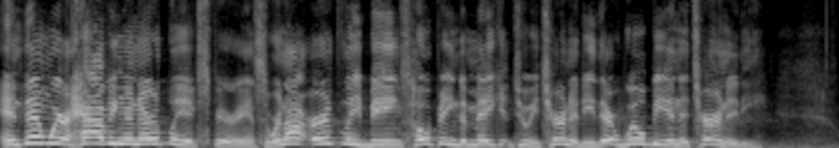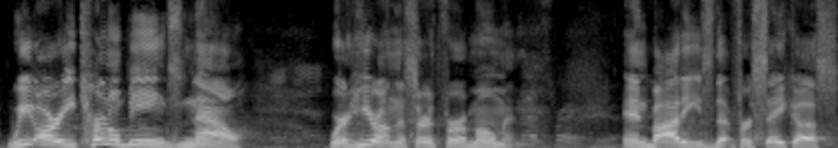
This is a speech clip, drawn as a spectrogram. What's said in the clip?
and then we're having an earthly experience. We're not earthly beings hoping to make it to eternity. There will be an eternity. We are eternal beings now. We're here on this earth for a moment. And bodies that forsake us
